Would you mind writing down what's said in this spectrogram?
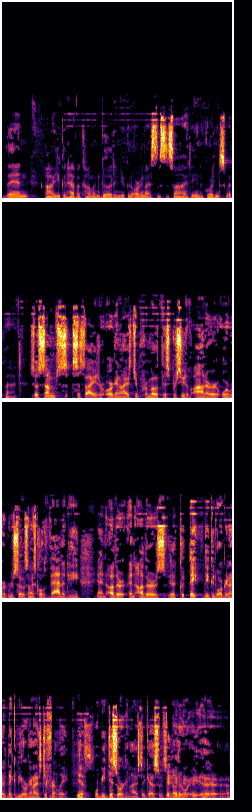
then uh, you can have a common good and you can organize the society in accordance with that. So some societies are organized to promote this pursuit of honor, or what Rousseau sometimes calls vanity, and other and others uh, could they, they could organize they could be organized differently. Yes, or be disorganized. I guess is another way. Uh,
